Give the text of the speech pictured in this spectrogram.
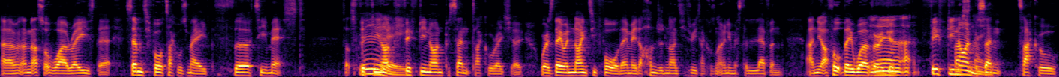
um, and that's sort of why I raised it. 74 tackles made, 30 missed. So that's 59, Really? 59% tackle ratio, whereas they were 94. They made 193 tackles and only missed 11. And yeah, I thought they were very Yeah, good. 59% tackle.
